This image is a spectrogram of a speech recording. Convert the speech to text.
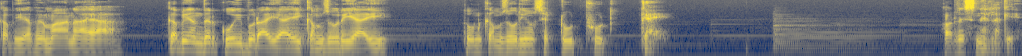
कभी अभिमान आया, कभी अंदर कोई बुराई आई, कमज़ोरी आई तो उन कमजोरियों से टूट फूट गए। और रिसने लगे।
